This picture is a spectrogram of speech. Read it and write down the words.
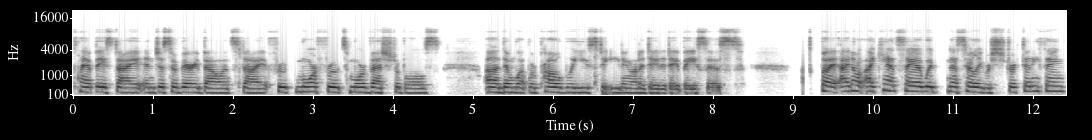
plant-based diet and just a very balanced diet fruit more fruits more vegetables uh, than what we're probably used to eating on a day-to-day basis. But i don't i can't say i would necessarily restrict anything.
